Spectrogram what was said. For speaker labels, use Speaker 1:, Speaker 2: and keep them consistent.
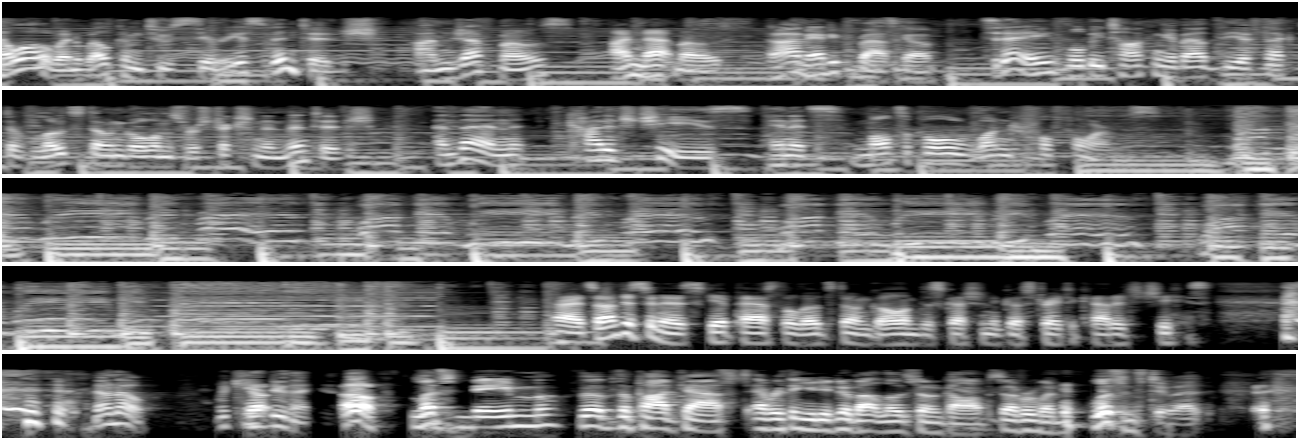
Speaker 1: Hello and welcome to Serious Vintage. I'm Jeff Mose.
Speaker 2: I'm Nat Mose.
Speaker 3: And I'm Andy Probasco.
Speaker 1: Today we'll be talking about the effect of Lodestone Golem's restriction in Vintage, and then cottage cheese in its multiple wonderful forms.
Speaker 2: All right, so I'm just going to skip past the Lodestone Golem discussion and go straight to cottage cheese.
Speaker 1: no, no, we can't
Speaker 2: No.
Speaker 1: do that yet.
Speaker 2: Oh,
Speaker 3: Let's name the, the podcast everything you need to know about Lodestone Golem so everyone listens to it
